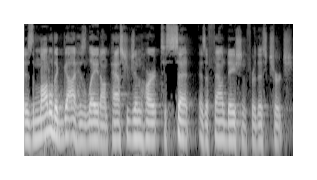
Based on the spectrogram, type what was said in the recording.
It is the model that God has laid on Pastor Jim Hart to set as a foundation for this church.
